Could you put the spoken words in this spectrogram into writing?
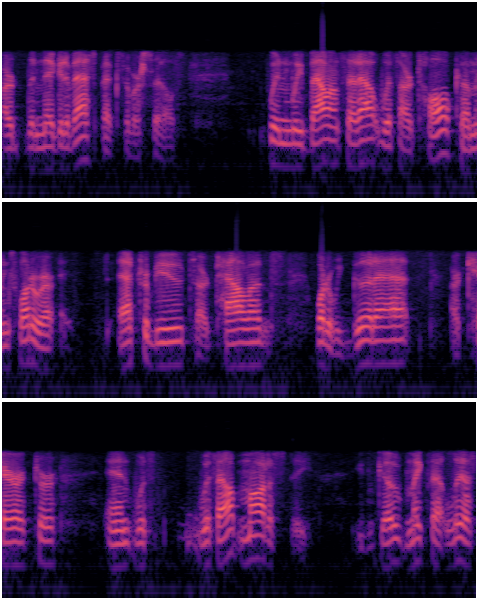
our, the negative aspects of ourselves. When we balance that out with our tall comings, what are our attributes, our talents, what are we good at, our character, and with without modesty, you go make that list,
